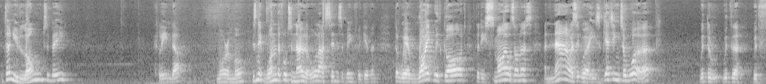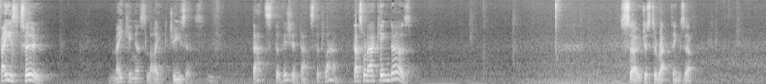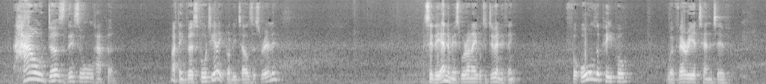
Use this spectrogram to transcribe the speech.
Don't you long to be cleaned up more and more? Isn't it wonderful to know that all our sins have been forgiven? That we're right with God, that He smiles on us, and now, as it were, He's getting to work with, the, with, the, with phase two, making us like Jesus. That's the vision, that's the plan. That's what our King does. So, just to wrap things up, how does this all happen? I think verse 48 probably tells us really. See, the enemies were unable to do anything, for all the people were very attentive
